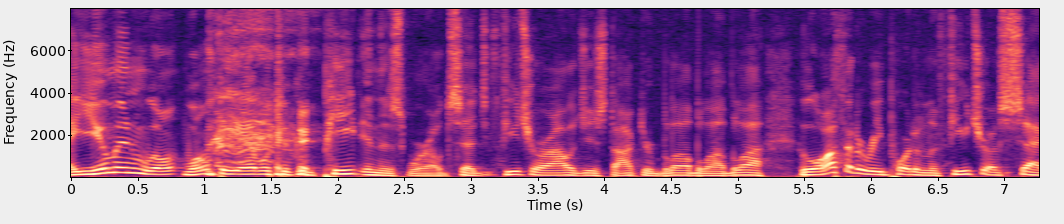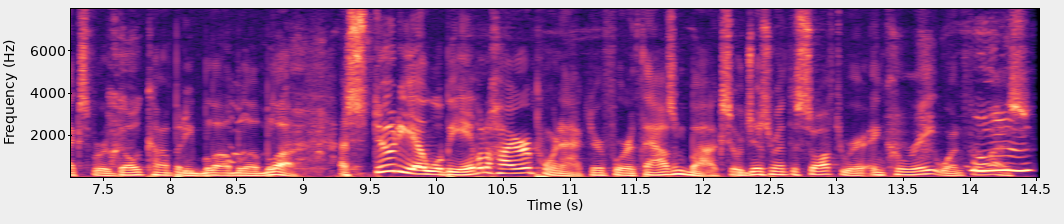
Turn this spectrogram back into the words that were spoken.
A human will, won't be able to compete in this world, said futurologist Dr. Blah, blah, blah, who authored a report on the future of sex for adult company Blah, blah, blah. A studio will be able to hire a porn actor for a thousand bucks or just rent the software and create one for less.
